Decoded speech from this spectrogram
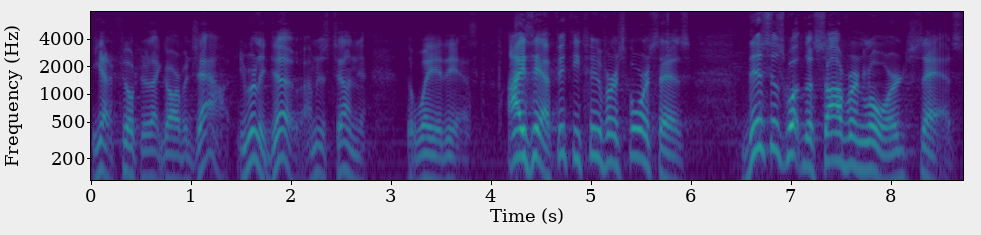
You got to filter that garbage out. You really do. I'm just telling you the way it is. Isaiah 52, verse 4 says, This is what the sovereign Lord says.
